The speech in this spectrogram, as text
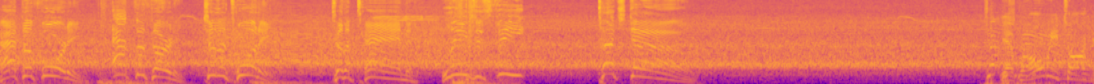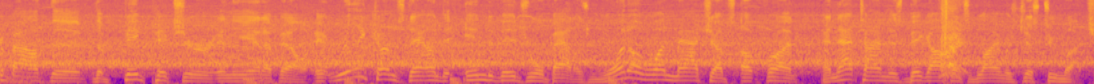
At the 40, at the 30, to the 20, to the 10, leaves his feet, touchdown! Yeah, for all we talk about the, the big picture in the NFL, it really comes down to individual battles, one-on-one matchups up front, and that time this big offensive line was just too much.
